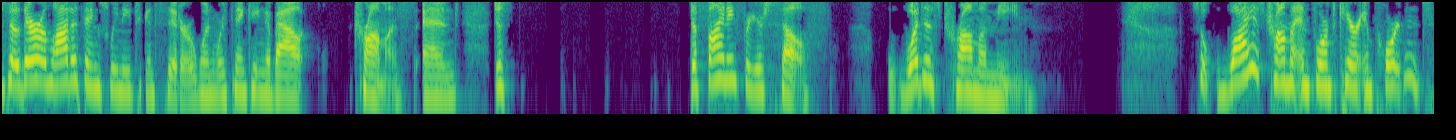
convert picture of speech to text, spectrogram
so there are a lot of things we need to consider when we're thinking about traumas and just defining for yourself what does trauma mean? So why is trauma informed care important?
